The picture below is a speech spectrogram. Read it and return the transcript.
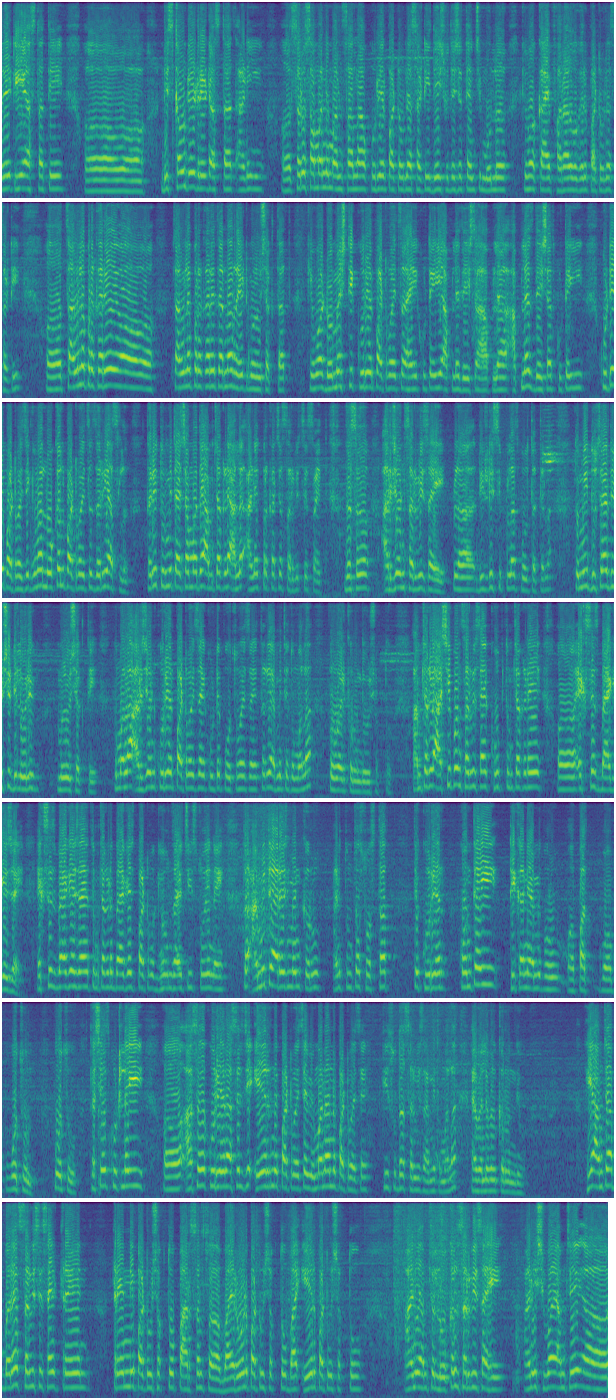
रेट हे असतात ते डिस्काउंटेड रेट असतात आणि सर्वसामान्य माणसाला कुरिअर पाठवण्यासाठी देश विदेशात त्यांची मुलं किंवा काय फराळ वगैरे पाठवण्यासाठी चांगल्या प्रकारे चांगल्या प्रकारे त्यांना रेट मिळू शकतात. किंवा डोमेस्टिक कुरिअर पाठवायचं आहे कुठेही आपल्या देशा आपल्या आपल्याच देशात कुठेही कुठेही पाठवायचं किंवा लोकल पाठवायचं जरी असलं तरी तुम्ही त्याच्यामध्ये आमच्याकडे आलं अनेक प्रकारच्या सर्व्हिसेस आहेत. जसं अर्जंट सर्व्हिस आहे प्ल डी टी सी प्लस बोलतात त्याला. तुम्ही दुसऱ्या दिवशी डिलिव्हरी मिळू शकते. तुम्हाला अर्जंट कुरिअर पाठवायचं आहे कुठे पोचवायचं आहे तरी आम्ही ते तुम्हाला प्रोव्हाइड करून देऊ शकतो. आमच्याकडे अशी पण सर्व्हिस आहे खूप तुमच्याकडे एक्सेस बॅगेज आहे. एक्सेस बॅगेज आहे तुमच्याकडे बॅगेज पाठव घेऊन जायची सोय नाही. तर आम्ही ते अरेंजमेंट करू आणि तुमचं स्वस्तात ते कुरिअर कोणत्याही ठिकाणी आम्ही पो- पा- पोचून पोचू. तसेच कुठलंही असं कुरिअर असेल जे एअरने पाठवायचं आहे विमानानं पाठवायचं आहे ती सुद्धा सर्व्हिस आम्ही तुम्हाला अवेलेबल करून देऊ. हे आमच्या बऱ्याच सर्व्हिसेस आहेत. ट्रेन ट्रेननी पाठवू शकतो पार्सल बाय रोड पाठवू शकतो बाय एअर पाठवू शकतो. आणि आमचं लोकल सर्व्हिस आहे. आणि शिवाय आमचे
